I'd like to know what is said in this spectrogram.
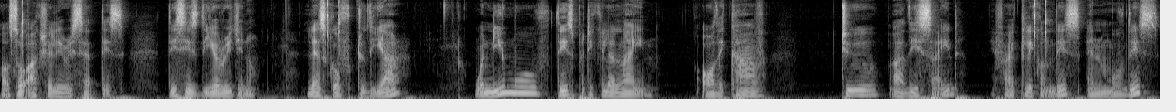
also actually reset this. This is the original. Let's go to the R. When you move this particular line or the curve to uh, this side, if I click on this and move this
